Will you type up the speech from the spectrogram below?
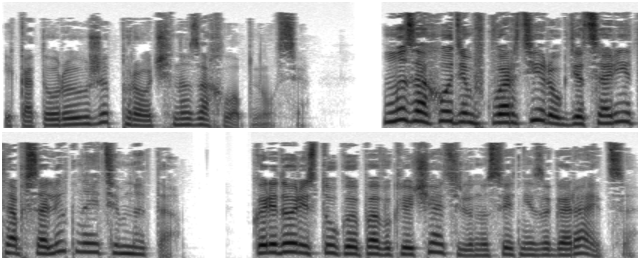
и который уже прочно захлопнулся. Мы заходим в квартиру, где царит абсолютная темнота. В коридоре стукаю по выключателю, но свет не загорается.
